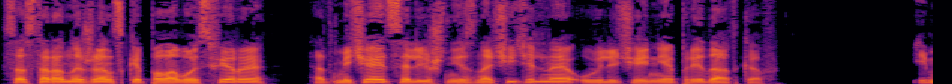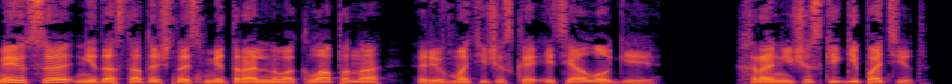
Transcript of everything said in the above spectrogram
Со стороны женской половой сферы отмечается лишь незначительное увеличение придатков. Имеются недостаточность митрального клапана ревматической этиологии, хронический гепатит.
